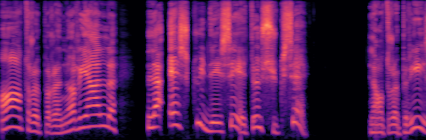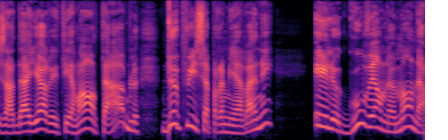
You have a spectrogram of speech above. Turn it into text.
entrepreneurial, la SQDC est un succès. L'entreprise a d'ailleurs été rentable depuis sa première année et le gouvernement n'a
